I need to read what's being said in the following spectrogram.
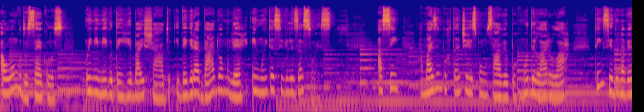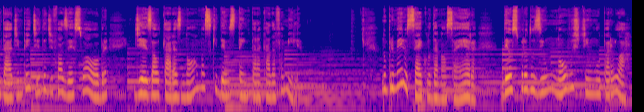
ao longo dos séculos, o inimigo tem rebaixado e degradado a mulher em muitas civilizações. Assim, a mais importante responsável por modelar o lar tem sido, na verdade, impedida de fazer sua obra de exaltar as normas que Deus tem para cada família. No primeiro século da nossa era, Deus produziu um novo estímulo para o lar.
